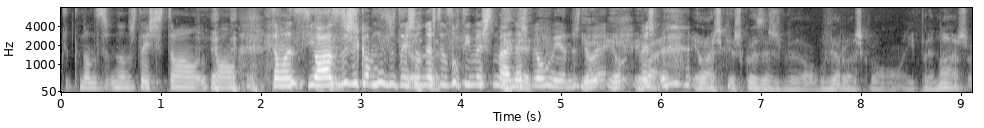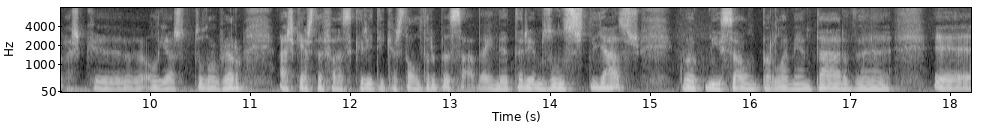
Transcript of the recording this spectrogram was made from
que não nos, não nos deixe tão, tão, tão ansiosos como nos deixou nestas últimas semanas, pelo menos. Não é? eu, eu, Mas... eu, eu, acho que as coisas ao governo, acho que vão, e para nós, acho que, aliás, todo o governo, acho que esta fase crítica está ultrapassada. Ainda teremos uns estilhaços com a comissão parlamentar de. Eh,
